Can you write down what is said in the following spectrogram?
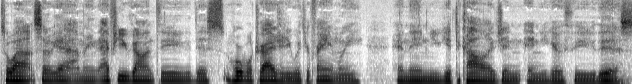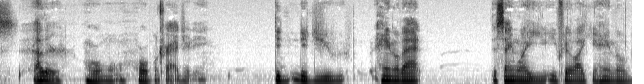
So wow. So yeah, I mean, after you've gone through this horrible tragedy with your family, and then you get to college and and you go through this other horrible horrible tragedy. Did did you handle that the same way you, you feel like you handled?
